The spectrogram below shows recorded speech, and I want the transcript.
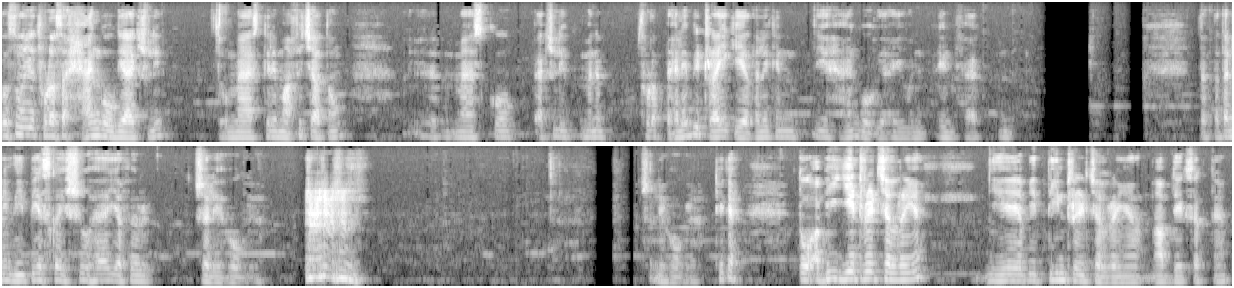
दोस्तों ये थोड़ा सा हैंग हो गया एक्चुअली तो मैं इसके लिए माफ़ी चाहता हूँ। मैं इसको एक्चुअली मैंने थोड़ा पहले भी ट्राई किया था, लेकिन ये हैंग हो गया इवन इनफैक्ट तो पता नहीं वीपीएस का इश्यू है या फिर चलिए हो गया। चलिए हो गया, ठीक है। तो अभी ये ट्रेड चल रही है। ये अभी तीन ट्रेड चल रही हैं, आप देख सकते हैं।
